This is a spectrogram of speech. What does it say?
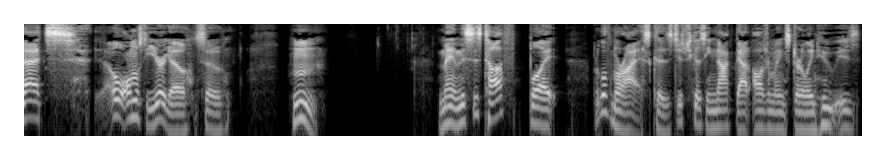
that's, oh, almost a year ago. So, hmm. Man, this is tough, but I'm gonna go with Moraes, cause just because he knocked out Aljamain Sterling, who is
